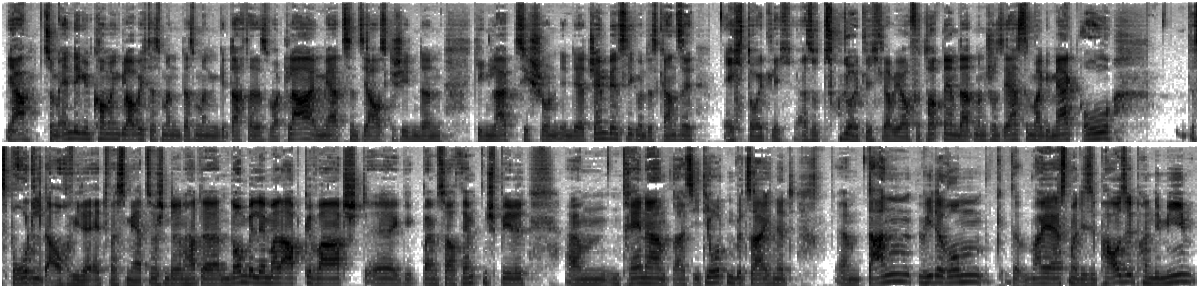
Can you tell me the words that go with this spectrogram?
ja, zum Ende gekommen, glaube ich, dass man, dass man gedacht hat, es war klar, im März sind sie ausgeschieden, dann gegen Leipzig schon in der Champions League und das Ganze echt deutlich, also zu deutlich, glaube ich, auch für Tottenham, da hat man schon das erste Mal gemerkt, oh, das brodelt auch wieder etwas mehr. Zwischendrin hat er einen Dombele mal abgewatscht äh, beim Southampton-Spiel, ähm, einen Trainer als Idioten bezeichnet. Ähm, dann wiederum, da war ja erstmal diese Pause, Pandemie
